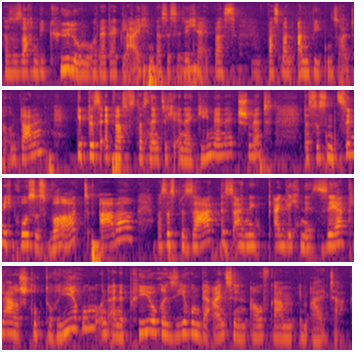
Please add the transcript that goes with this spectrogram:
Also Sachen wie Kühlung oder dergleichen. Das ist sicher etwas, was man anbieten sollte. Und dann gibt es etwas, das nennt sich Energiemanagement. Das ist ein ziemlich großes Wort, aber was es besagt, ist eine, eigentlich eine sehr klare Strukturierung und eine Priorisierung der einzelnen Aufgaben im Alltag.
